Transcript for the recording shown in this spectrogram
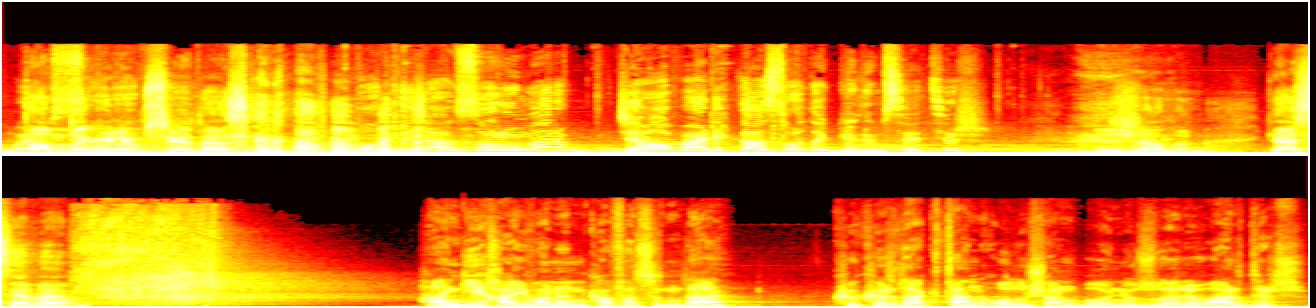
Umarım Tam da soru- gülümsüyordu Asena Hanım. Onu diyeceğim. Soru umarım cevap verdikten sonra da gülümsetir. İnşallah. Gelsin efendim. Hangi hayvanın kafasında kıkırdaktan oluşan boynuzları vardır?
